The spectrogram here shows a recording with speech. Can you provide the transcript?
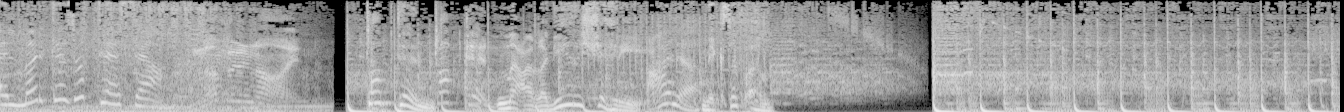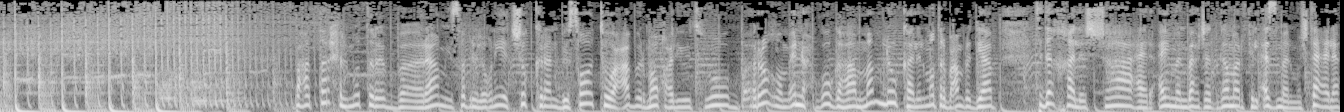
المركز التاسع. number 9 Top 10. Top 10 مع غدير الشهري على Mix FM بعد طرح المطرب رامي صبري لأغنية شكرا بصوته عبر موقع اليوتيوب رغم أنه حقوقها مملوكة للمطرب عمرو دياب تدخل الشاعر أيمن بهجت قمر في الأزمة المشتعلة.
